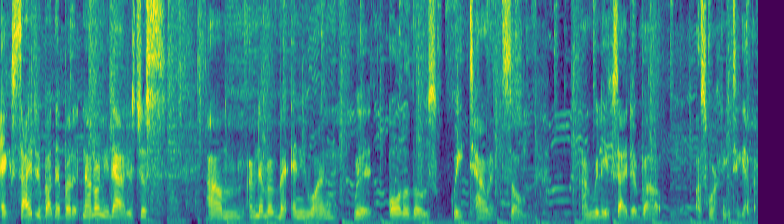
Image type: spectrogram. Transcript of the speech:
excited about that. But not only that, it's just um, I've never met anyone with all of those great talents, so I'm really excited about us working together.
